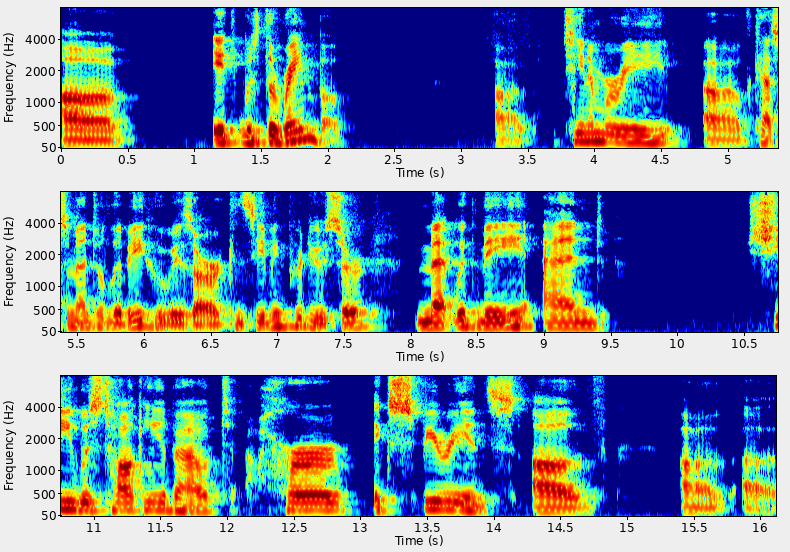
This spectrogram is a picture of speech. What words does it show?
uh, it was the rainbow. Uh, Tina Marie uh, Casamento Libby, who is our conceiving producer, met with me and she was talking about her experience of uh, uh,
